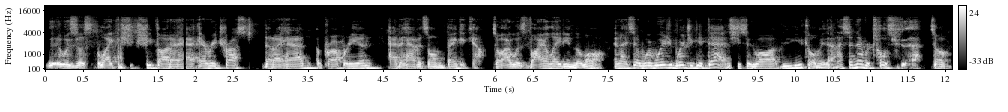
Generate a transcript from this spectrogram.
it was just like she thought I had every trust that I had a property in had to have its own bank account. So I was violating the law. And I said, well, where'd you, where'd you get that? And she said, well, you told me that. And I said, never told you that. So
